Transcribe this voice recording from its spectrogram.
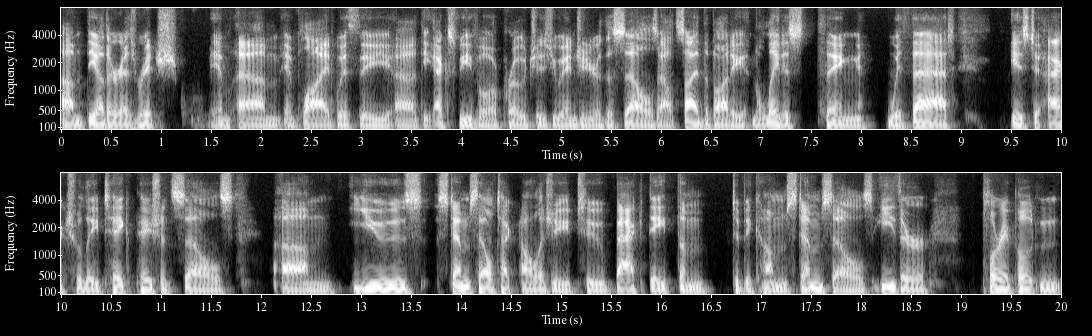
Um, the other, as Rich um, implied with the uh, the ex vivo approach, is you engineer the cells outside the body. And the latest thing with that is to actually take patient cells um, use stem cell technology to backdate them to become stem cells, either pluripotent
